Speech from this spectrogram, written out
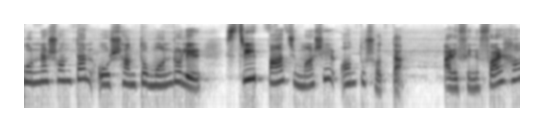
কন্যা সন্তান ও শান্ত মণ্ডলের স্ত্রী পাঁচ মাসের অন্তঃসত্ত্বা। Arifin Farha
